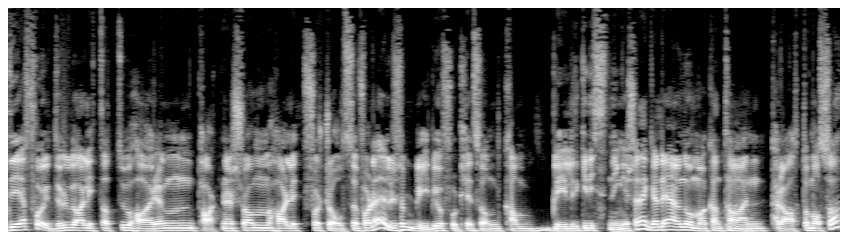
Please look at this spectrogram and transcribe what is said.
Det fordrer da litt at du har en partner som har litt forståelse for det, eller så blir det jo fort litt sånn, kan bli litt gnisninger. Det er jo noe man kan ta en prat om også.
